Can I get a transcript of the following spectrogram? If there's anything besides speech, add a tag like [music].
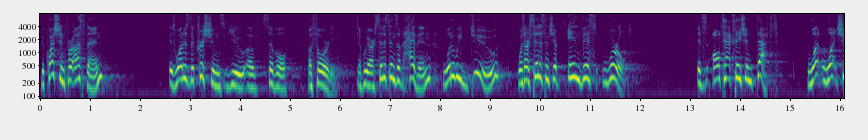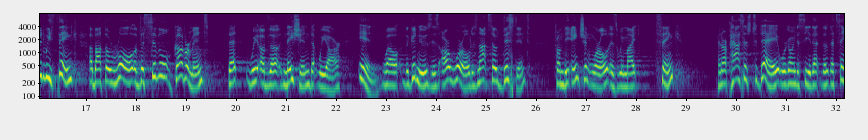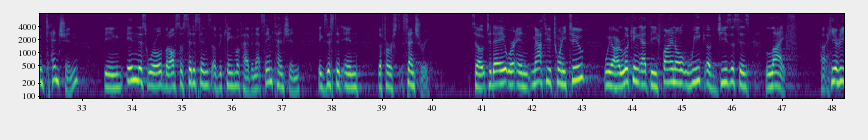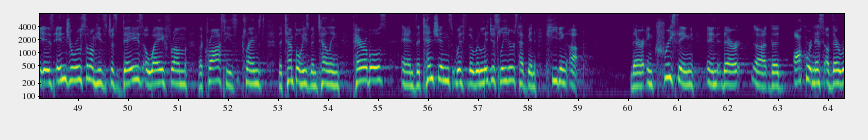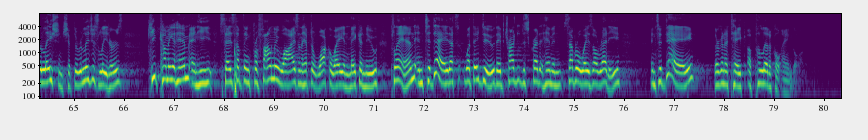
The question for us then is what is the Christian's view of civil authority? If we are citizens of heaven, what do we do with our citizenship in this world? It's all taxation theft. What, what should we think about the role of the civil government that we, of the nation that we are in? Well, the good news is our world is not so distant from the ancient world as we might think. In our passage today, we're going to see that the, that same tension being in this world, but also citizens of the kingdom of heaven, that same tension existed in the first century. So today we're in Matthew 22. We are looking at the final week of Jesus' life. Uh, here he is in Jerusalem. He's just days away from the cross. He's cleansed the temple. He's been telling parables, and the tensions with the religious leaders have been heating up. They're increasing in their, uh, the awkwardness of their relationship. The religious leaders keep coming at him, and he says something profoundly wise, and they have to walk away and make a new plan. And today, that's what they do. They've tried to discredit him in several ways already. And today, they're going to take a political angle.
